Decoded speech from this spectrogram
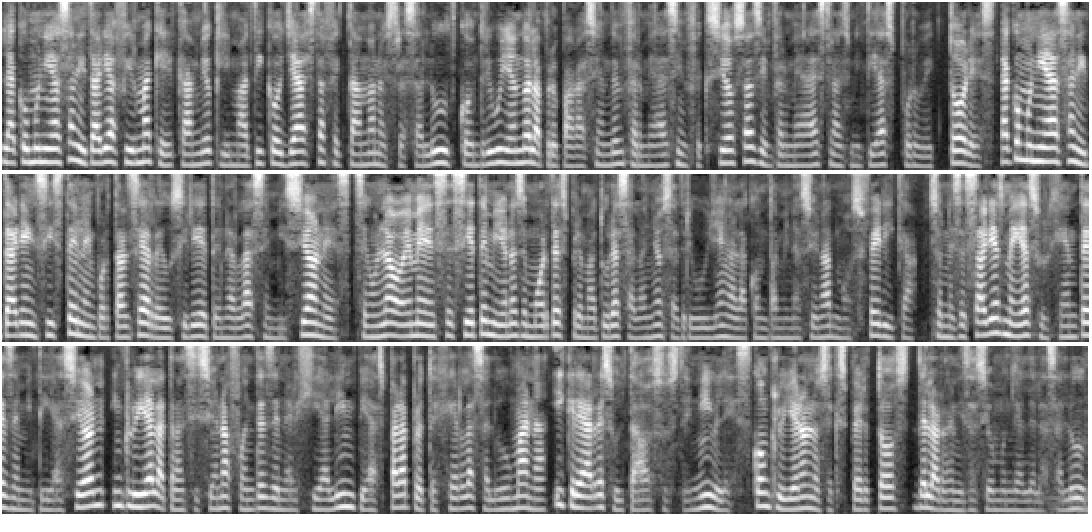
La comunidad sanitaria afirma que el cambio climático ya está afectando a nuestra salud, contribuyendo a la propagación de enfermedades infecciosas y enfermedades transmitidas por vectores. La comunidad sanitaria insiste en la importancia de reducir y detener las emisiones. Según la OMS, 7 millones de muertes prematuras al año se atribuyen a la contaminación atmosférica. Son necesarias medidas urgentes de mitigación, incluida la transición a fuentes de energía limpias para proteger la salud humana y crear resultados sostenibles. Concluyeron los expertos de la Organización Mundial de la Salud.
